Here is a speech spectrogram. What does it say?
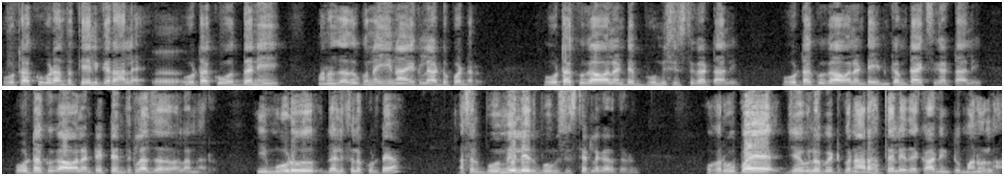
ఓటు హక్కు కూడా అంత తేలిక రాలే. ఉమ్, ఓటు హక్కు వద్దని మనం చదువుకున్న ఈ నాయకులే అడ్డుపడ్డారు. ఓటక్కు కావాలంటే భూమి శిస్తు కట్టాలి ఓటక్కు కావాలంటే ఇన్కమ్ ట్యాక్స్ కట్టాలి ఓటక్కు కావాలంటే టెన్త్ క్లాస్ చదవాలన్నారు. ఈ మూడు దళితులకు ఉంటాయా? అసలు భూమి లేదు భూమి శిస్తు ఎట్లా కడతాడు? ఒక రూపాయి జేబులో పెట్టుకునే అర్హత లేదు అకార్డింగ్ టు మనులా.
